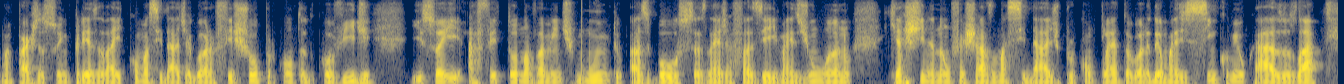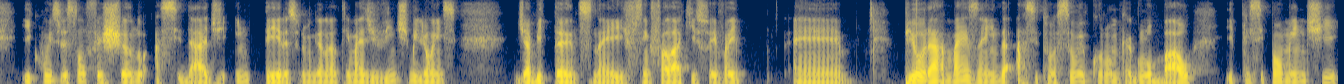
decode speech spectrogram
uma parte da sua empresa lá, e como a cidade agora fechou por conta do Covid, isso aí afetou novamente muito as bolsas, né? Já fazia aí mais de um ano que a China não fechava uma cidade por completo, agora deu mais de 5 mil casos lá, e com isso eles estão fechando a cidade inteira. Se não me engano, ela tem mais de 20 milhões de habitantes, né? E sem falar que isso aí vai. É, piorar mais ainda a situação econômica global e principalmente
